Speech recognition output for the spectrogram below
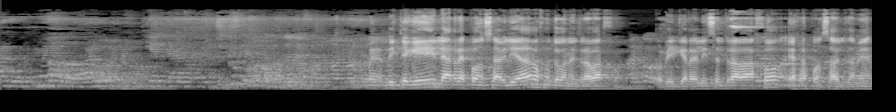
algo nuevo, algo que no entiende, algo que no entiende. Bueno, viste que la responsabilidad va junto con el trabajo, porque el que realiza el trabajo es responsable también.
